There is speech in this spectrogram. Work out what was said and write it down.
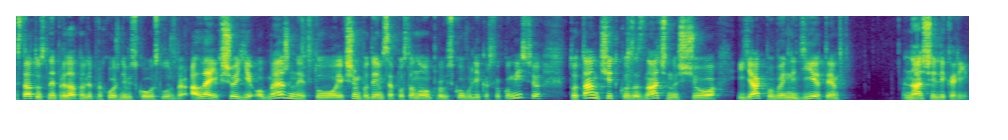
статус непридатного для проходження військової служби. Але якщо є обмежений, то якщо ми подивимося постанову про військову лікарську комісію, то там чітко зазначено, що і як повинні діяти наші лікарі.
